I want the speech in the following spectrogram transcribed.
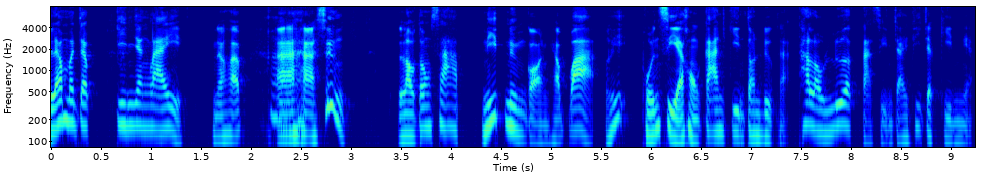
แล้วมันจะกินอย่างไรนะครับค่ะอ่า ซึ่งเราต้องทราบนิดนึงก่อนครับว่าเฮ้ยผลเสียของการกินตอนดึกอะถ้าเราเลือกตัดสินใจที่จะกินเนี่ย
